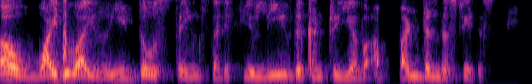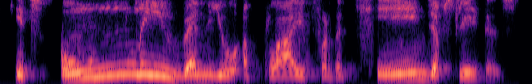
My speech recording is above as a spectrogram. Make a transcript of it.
oh, why do I read those things that if you leave the country, you have abandoned the status? It's only when you apply for the change of status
